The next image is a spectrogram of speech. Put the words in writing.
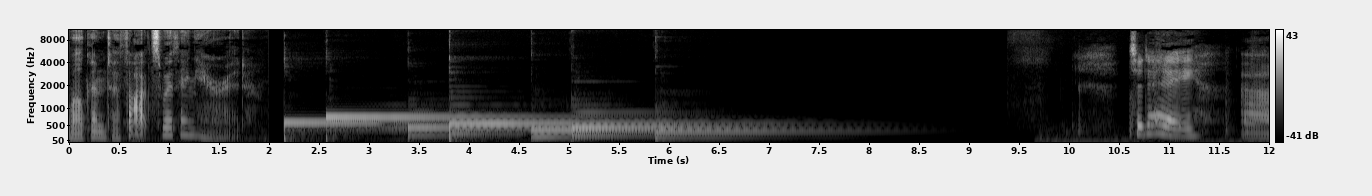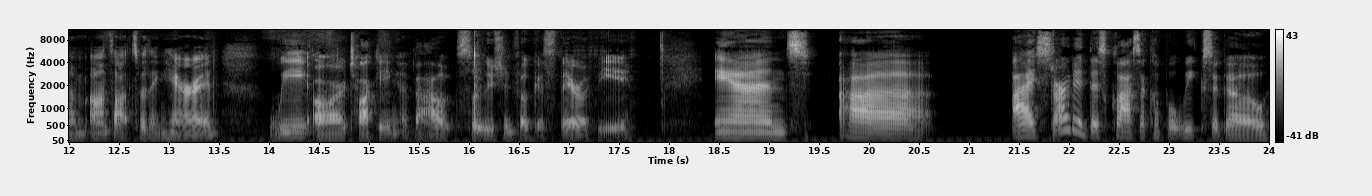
Welcome to Thoughts with Ingharad. Today, um, on Thoughts with Ingharad, we are talking about solution focused therapy. And uh, I started this class a couple weeks ago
